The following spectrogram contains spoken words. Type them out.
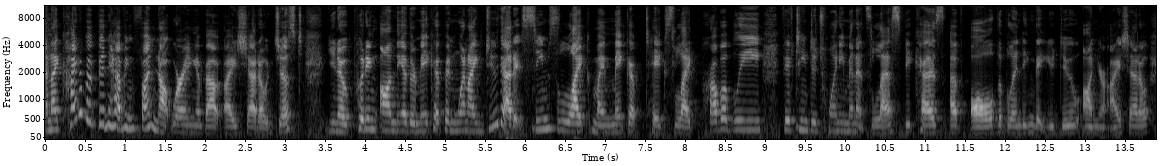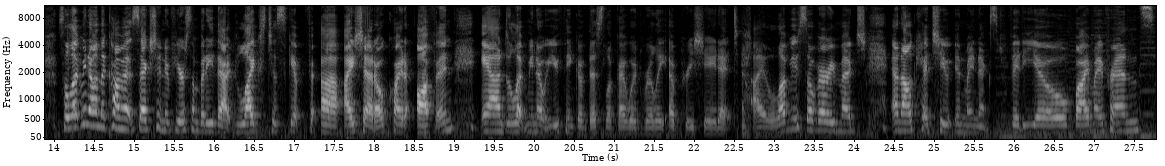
and I kind of have been having fun not worrying about eyeshadow, just, you know, putting on the other makeup. And when I do that, it seems like my makeup takes like probably 15 to 20 minutes because of all the blending that you do on your eyeshadow. So let me know in the comment section if you're somebody that likes to skip uh, eyeshadow quite often and let me know what you think of this look. I would really appreciate it. I love you so very much and I'll catch you in my next video. Bye my friends.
